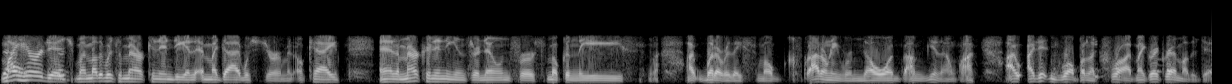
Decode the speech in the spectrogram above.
My heritage, my mother was American Indian and my dad was German, okay? And American Indians are known for smoking the uh, whatever they smoke. I don't even know. I'm, I'm you know, I, I I didn't grow up on a tribe. My great grandmother did.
